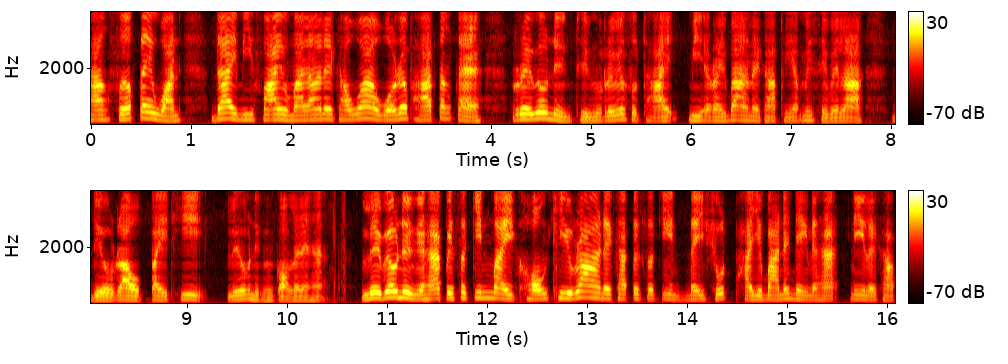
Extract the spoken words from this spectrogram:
ทางเซิร์ฟไต้หวันได้มีไฟล์ออกมาแล้วนะครับว่า Valor Pass ตั้งแต่เลเวล1ถึงเลเวลสุดท้ายมีอะไรบ้างนะครับเพื่อไม่เสียเวลาเดี๋ยวเราไปที่เลเวลหนึ่งกันก่อนเลยนะฮะเลเวลหนึ่งนะฮะเป็น skin ใหม่ของคีรานะครับเป็น skin ในชุดพยาบาลนั่นเองนะฮะนี่เลยครับ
